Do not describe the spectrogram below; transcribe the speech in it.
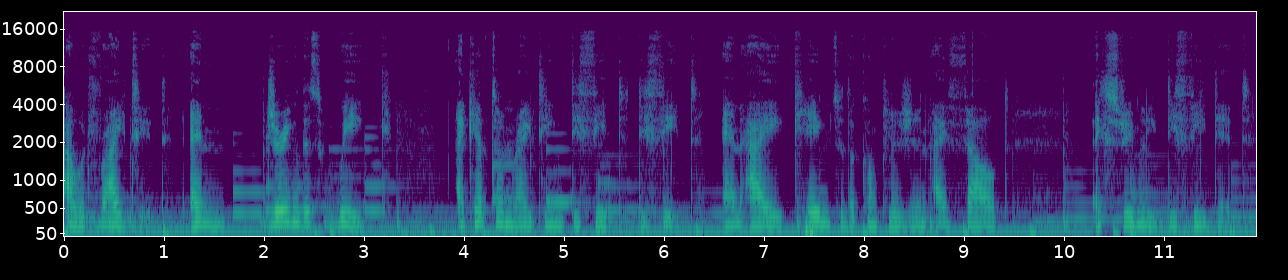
I would write it. And during this week, I kept on writing defeat, defeat, and I came to the conclusion I felt extremely defeated.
